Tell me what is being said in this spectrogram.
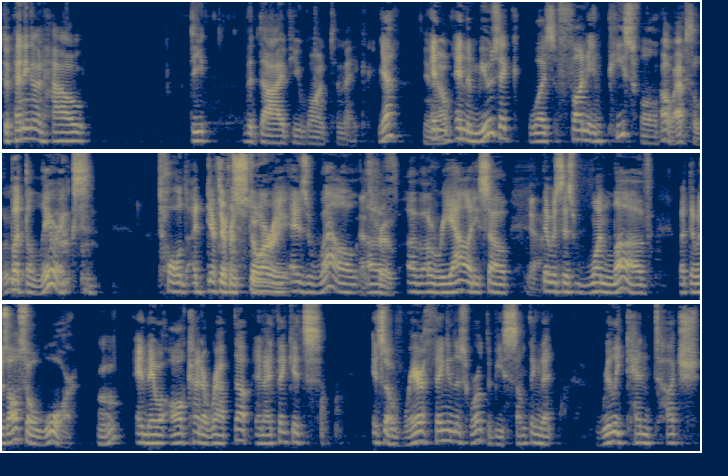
Depending on how deep the dive you want to make. Yeah. You and know? and the music was fun and peaceful. oh, absolutely. but the lyrics told a different, Different story, story. as well That's of, true. of a reality. So yeah. there was this one love, but there was also a war, hmm and they were all kind of wrapped up. And I think it's it's a rare thing in this world to be something that really can touch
